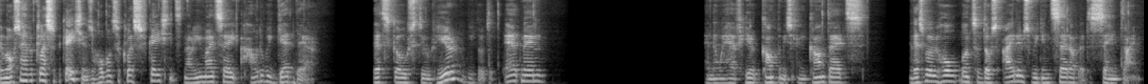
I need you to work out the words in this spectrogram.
Then we also have a classification, there's a whole bunch of classifications. Now you might say, how do we get there? Let's go to here, we go to admin, and then we have here companies and contacts. And that's where a whole bunch of those items we can set up at the same time.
